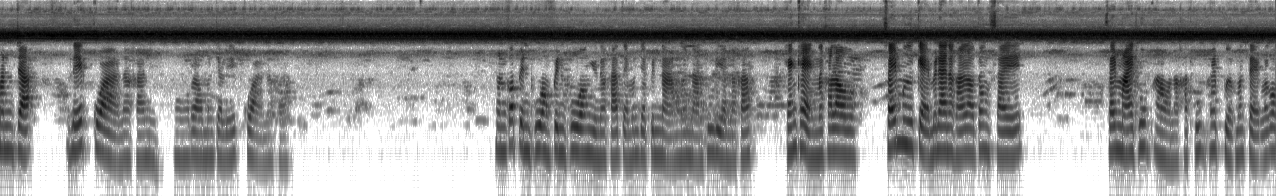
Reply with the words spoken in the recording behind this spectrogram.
มันจะเล็กกว่านะคะนี่ของเรามันจะเล็กกว่านะคะ มันก็เป็นพวงเป็นพวงอยู่นะคะ แต่มันจะเป็นหนามเหมือนหนามทุเรียนนะคะ แข็งๆนะคะ เราใช้มือแกะไม่ได้นะคะ เราต้องใช้ใช้ไม้ทุบเอานะคะ ทุบให้เปลือกมันแตกแล้วก็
